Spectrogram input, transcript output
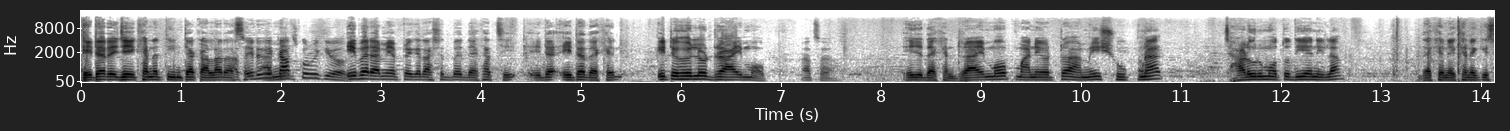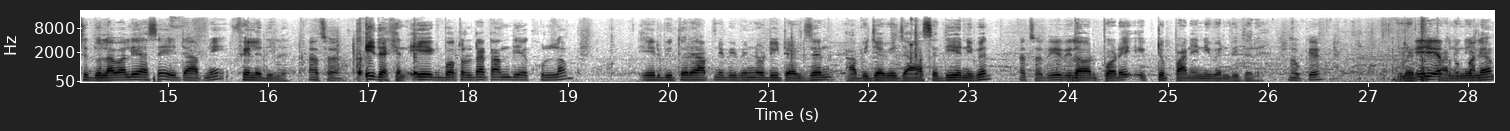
এটার এই যে এখানে তিনটা কালার আছে আচ্ছা এটা দিয়ে আমি- কাজ করবে কীভাবে? এবার আমি আপনাকে রাশেদ ভাই দেখাচ্ছি এটা এটা দেখেন এটা হলো ড্রাই মপ আচ্ছা। এই যে দেখেন ড্রাই মপ মানে ওটা আমি শুকনা ঝাড়ুর মতো দিয়ে নিলাম। দেখেন এখানে কিছু ধুলাবালি আছে এটা আপনি ফেলে দিলেন। আচ্ছা। এই দেখেন এই বোতলটা টান দিয়ে খুললাম। এর ভিতরে আপনি বিভিন্ন ডিটারজেন্ট আবিজাবি যা আছে দিয়ে নেবেন। আচ্ছা দিয়ে দিলাম। দেওয়ার পরে একটু পানি নেবেন ভিতরে। ওকে এই পানি নিলাম।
